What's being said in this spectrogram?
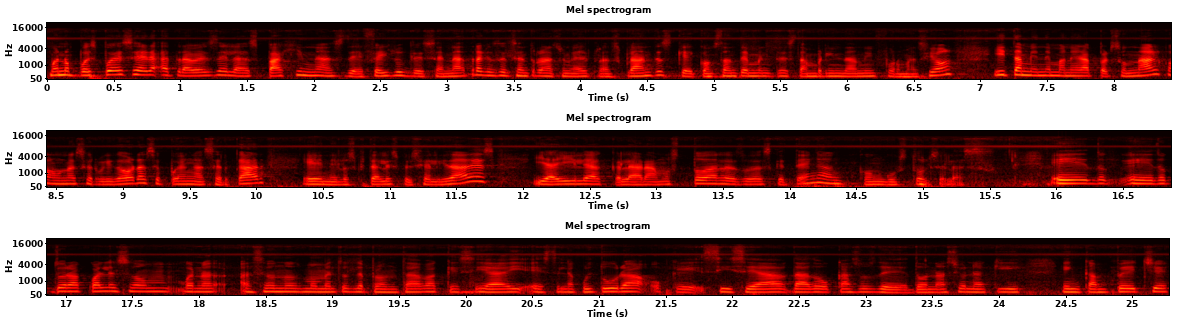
bueno, pues puede ser a través de las páginas de Facebook de Senatra, que es el Centro Nacional de Transplantes, que constantemente están brindando información, y también de manera personal, con una servidora, se pueden acercar en el Hospital de Especialidades y ahí le aclaramos todas las dudas que tengan, con gusto se las eh, eh, doctora, ¿cuáles son? Bueno, hace unos momentos le preguntaba que si hay este, la cultura o que si se ha dado casos de donación aquí en Campeche.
